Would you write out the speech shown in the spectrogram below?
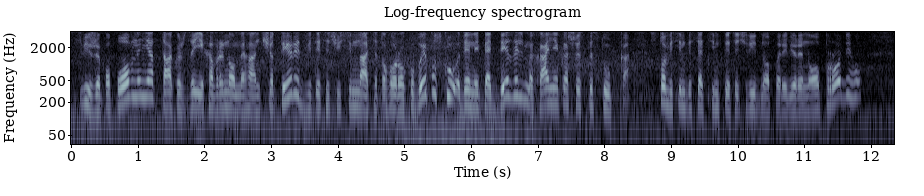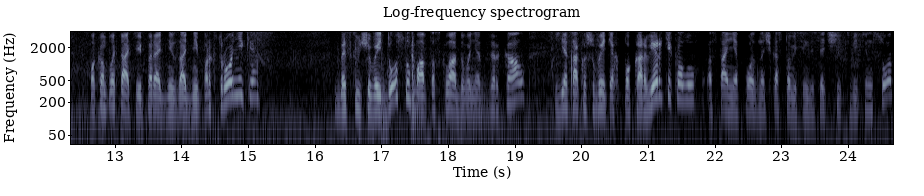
Свіже поповнення. Також заїхав Renault Megane 4 2017 року випуску. 1,5 дизель, механіка шестиступка. 187 тисяч рідного перевіреного пробігу. По комплектації передні задні парктроніки. Безключовий доступ, автоскладування дзеркал. Є також витяг по Car. Остання позначка 186 800.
